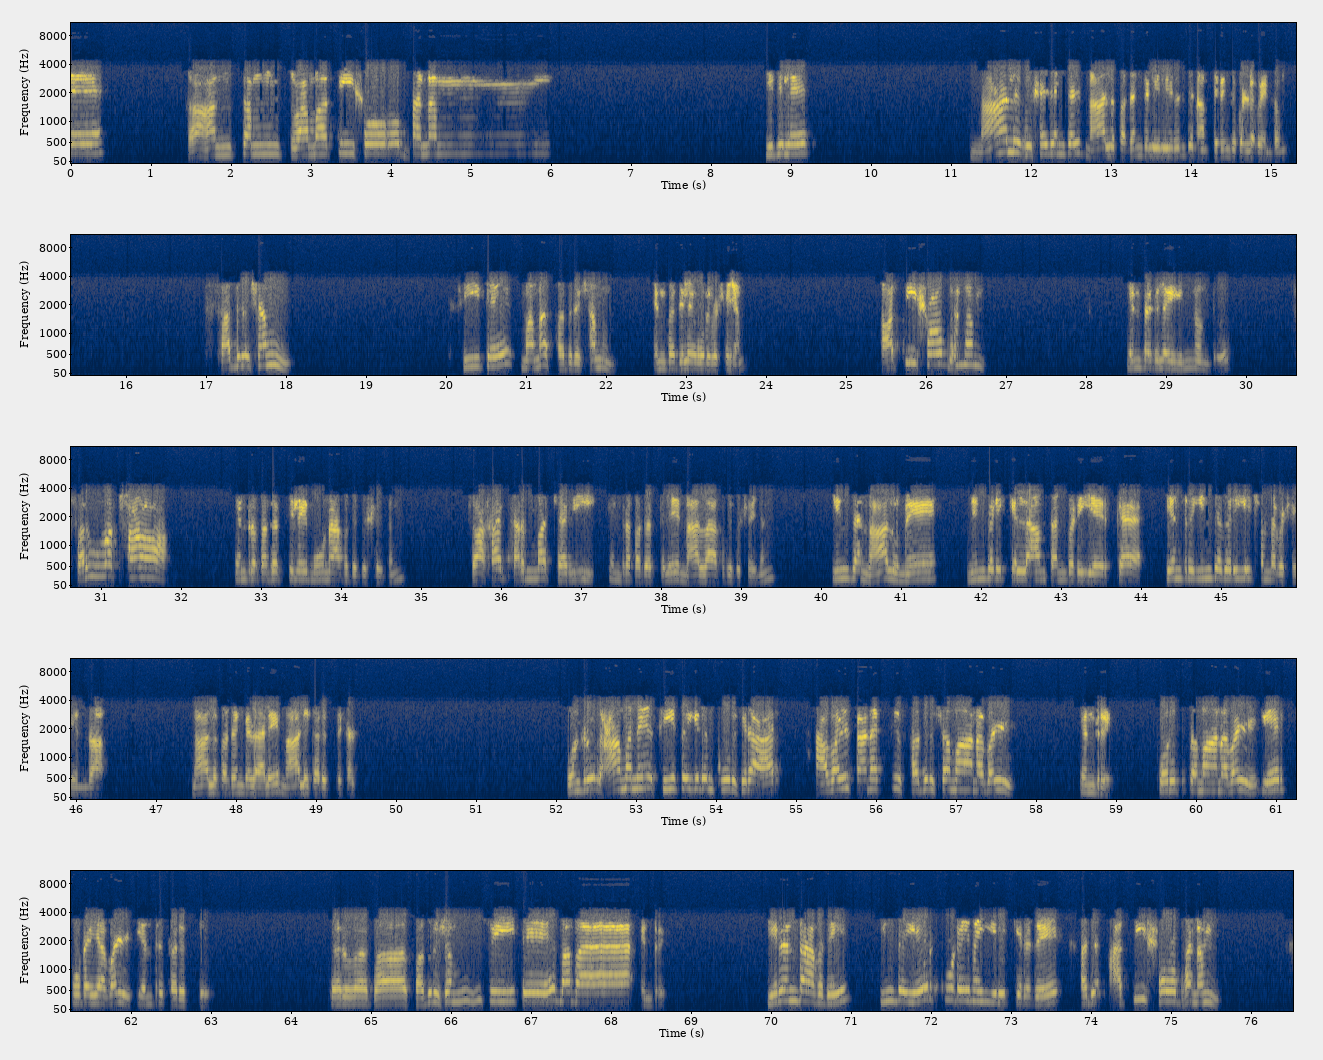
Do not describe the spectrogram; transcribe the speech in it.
कान्तम् त्वमतिशोभनम् இதிலே நாலு விஷயங்கள் நாலு பதங்களில் இருந்து நாம் தெரிந்து கொள்ள வேண்டும் சதுருஷம் சீதே மம சதுருஷம் என்பதிலே ஒரு விஷயம் அதிசோபனம் என்பதிலே இன்னொன்று சர்வதா என்ற பதத்திலே மூணாவது விஷயம் சக தர்மச்சரி என்ற பதத்திலே நாலாவது விஷயம் இந்த நாளுமே நின்படிக்கெல்லாம் தன்படி ஏற்க என்று இந்த வரியில் சொன்ன விஷயம்தான். நாலு பதங்களாலே நாலு கருத்துகள். ஒன்று ராமனே சீதையிடம் கூறுகிறார் அவள் தனக்கு சதுர்ஷமானவள். என்று. பொருத்தமானவள் ஏற்புடையவள் என்று கருத்து. சர்வதா சதுருஷம் சீதே மம என்று. இரண்டாவது இந்த ஏற்புடைமை இருக்கிறது அது அதிசோபனம்.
